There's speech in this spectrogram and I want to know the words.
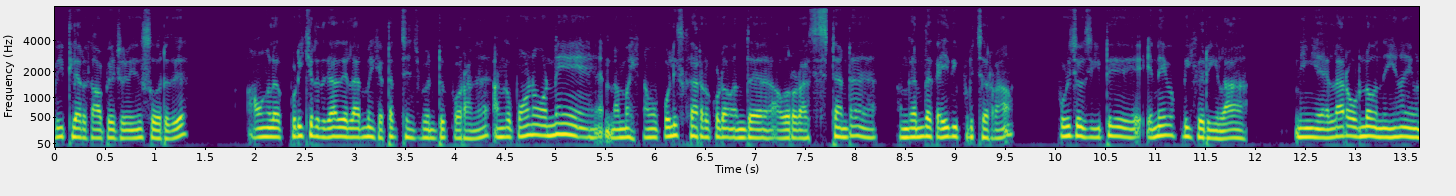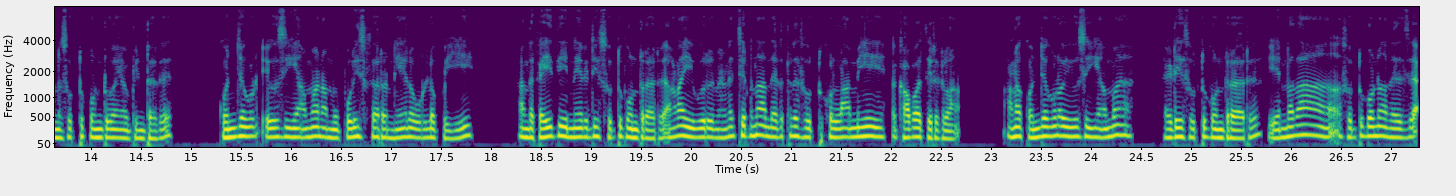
வீட்டில் இருக்க ஆப்ரேட்டர் நியூஸ் வருது. அவங்கள பிடிக்கிறதுக்காக எல்லாருமே கெட்டப் சேஞ்ச் பண்ணிட்டு போகிறாங்க அங்கே போன உடனே நம்ம நம்ம போலீஸ்காரர் கூட வந்த அவரோட அசிஸ்டண்ட்டை அங்கேருந்த கைதி பிடிச்சிடுறான். பிடிச்சி வச்சுக்கிட்டு என்னையவே பிடிக்க வரீங்களா நீங்கள் எல்லாரும் உள்ளே வந்தீங்கன்னா இவனை சுட்டு கொண்டுருவேன் அப்படின்றாரு. கொஞ்சம் கூட யோசிக்காமல் நம்ம போலீஸ்காரர் நேராக உள்ளே போய் அந்த கைதியை நேரடி சுட்டு கொண்டுறாரு ஆனால் இவர் நினச்சிருந்தா அந்த இடத்துல சுட்டு கொள்ளாமே காப்பாற்றிருக்கலாம் ஆனால் கொஞ்சம் கூட யோசிக்காமல் ரெடியை சுட்டு கொண்டுறாரு என்னதான் சுட்டு கொண்டு அந்த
